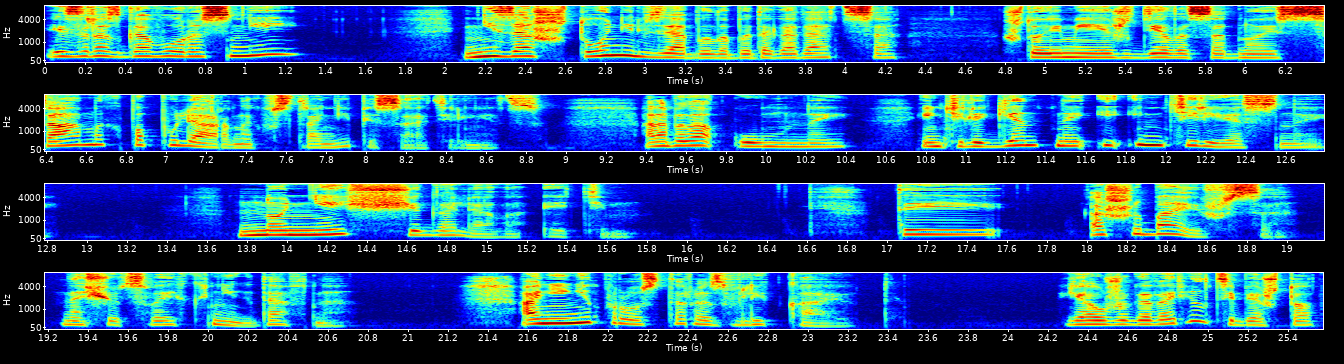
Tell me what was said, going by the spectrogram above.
Из разговора с ней ни за что нельзя было бы догадаться, что имеешь дело с одной из самых популярных в стране писательниц. Она была умной, интеллигентной и интересной, но не щеголяла этим. Ты ошибаешься насчет своих книг, Дафна. Они не просто развлекают. Я уже говорил тебе, что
